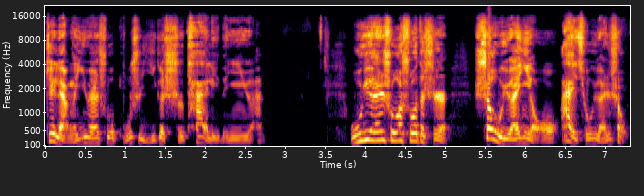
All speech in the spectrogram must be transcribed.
这两个因缘说不是一个时态里的因缘。无缘说说的是受缘有，爱求缘受，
